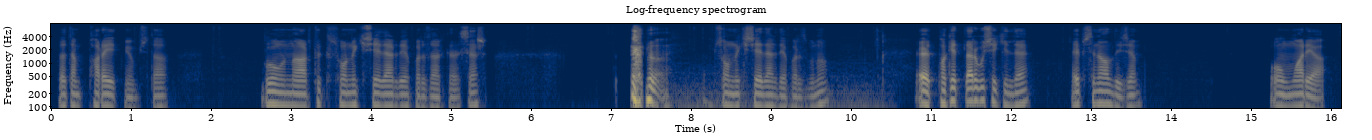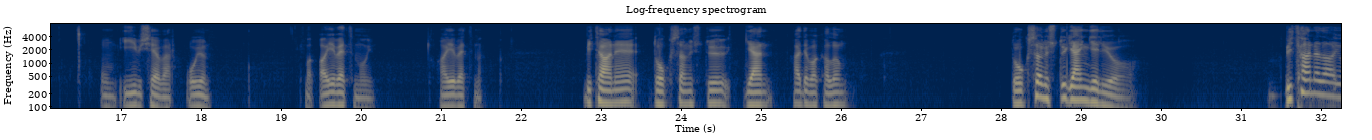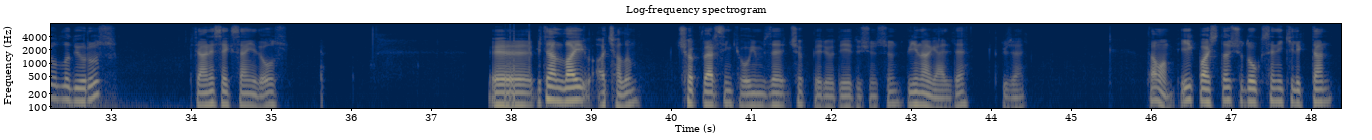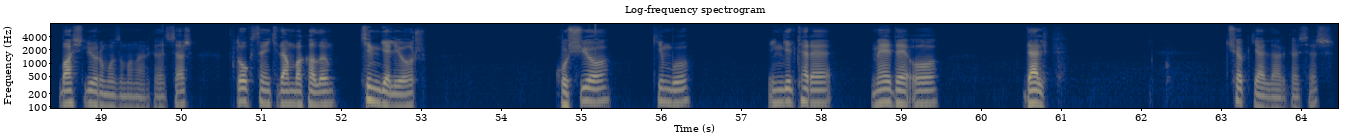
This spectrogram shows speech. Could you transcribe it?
Zaten para yetmiyormuş daha. Bunu artık sonraki şeylerde yaparız arkadaşlar. Sonraki şeylerde yaparız bunu. Evet paketler bu şekilde. Hepsini al diyeceğim. Oğlum var ya. Oğlum iyi bir şey var. Oyun. Bak ayıp etme oyun. Ayıp etme. Bir tane 90 üstü gen. Hadi bakalım. 90 üstü gen geliyor. Bir tane daha yolla diyoruz. Bir tane 87 olsun. Ee, bir tane live açalım. Çöp versin ki oyun bize çöp veriyor diye düşünsün. Vina geldi. Güzel. Tamam. İlk başta şu 92'likten başlıyorum o zaman arkadaşlar. 92'den bakalım. Kim geliyor? Koşuyor. Kim bu? İngiltere. MDO. Delp. Çöp geldi arkadaşlar.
